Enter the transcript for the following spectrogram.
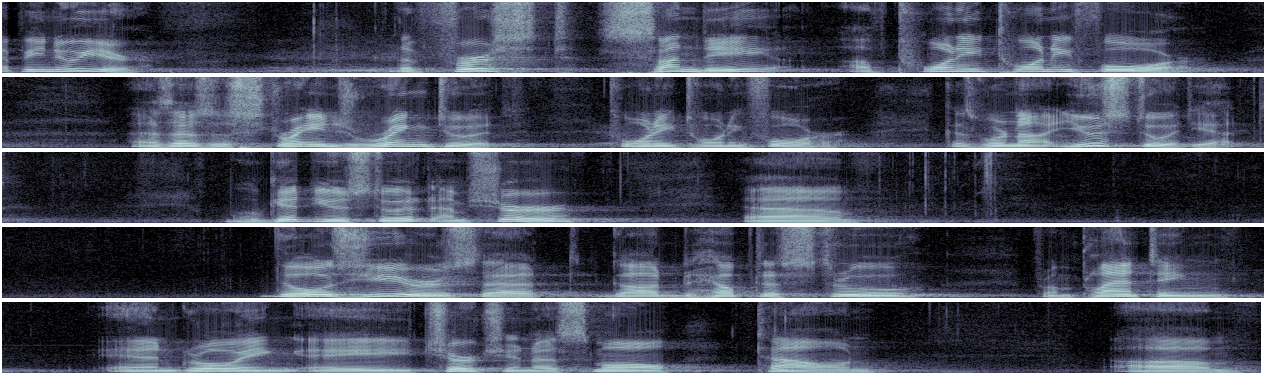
Happy New Year. The first Sunday of 2024, as has a strange ring to it, 2024, because we're not used to it yet. We'll get used to it, I'm sure. Uh, those years that God helped us through from planting and growing a church in a small town um,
